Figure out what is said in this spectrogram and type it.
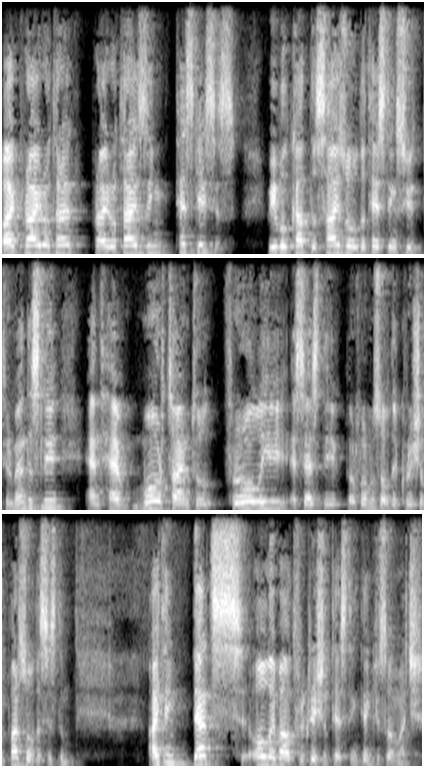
By prioritizing test cases, we will cut the size of the testing suite tremendously and have more time to thoroughly assess the performance of the crucial parts of the system. I think that's all about regression testing. Thank you so much.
